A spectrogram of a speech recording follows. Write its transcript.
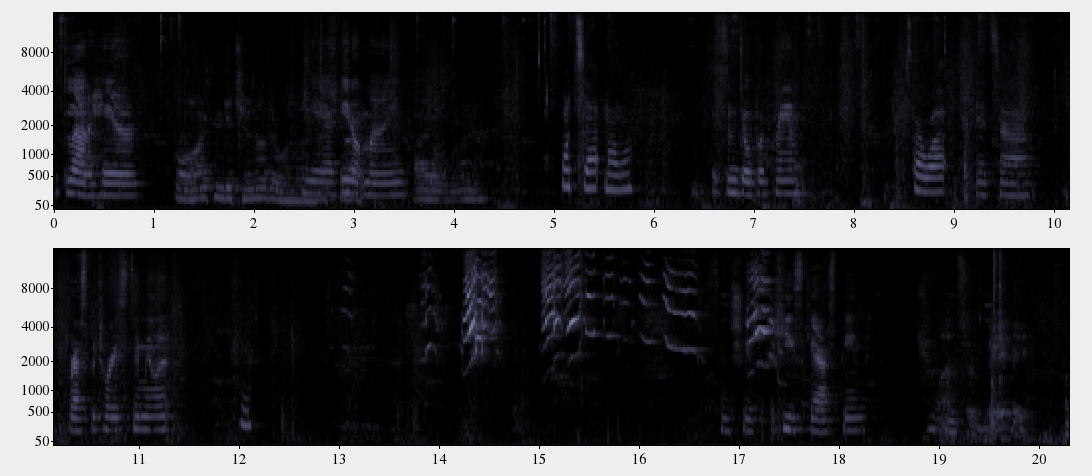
It's a lot of hair. Oh, I can get you another one. Yeah, if you don't mind. I don't mind. What's that, Mama? It's some doxapram. For what? It's a respiratory stimulant. Hmm. Since she's he's gasping. She wants her baby.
